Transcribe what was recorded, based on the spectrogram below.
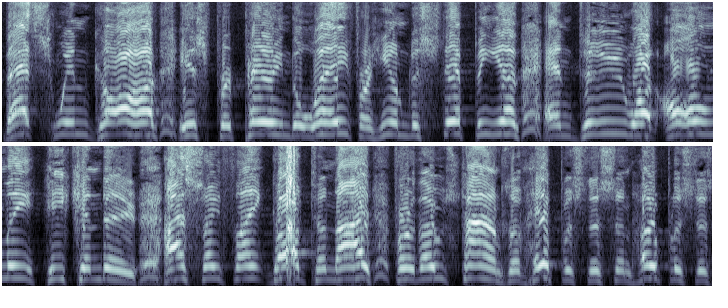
that's when God is preparing the way for Him to step in and do what only He can do. I say thank God tonight for those times of helplessness and hopelessness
